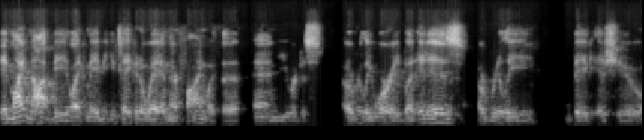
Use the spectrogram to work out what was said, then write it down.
it might not be like maybe you take it away and they're fine with it and you were just overly worried but it is a really big issue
